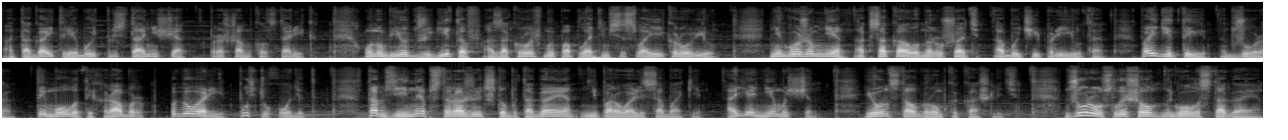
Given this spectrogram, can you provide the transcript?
а Тагай требует пристанища», – прошамкал старик. «Он убьет джигитов, а за кровь мы поплатимся своей кровью. Негоже мне, Аксакалу, нарушать обычаи приюта. Пойди ты, Джура, ты молод и храбр, поговори, пусть уходит. Там Зейнеп сторожит, чтобы Тагая не порвали собаки. А я немощен. И он стал громко кашлять. Джура услышал голос Тагая.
